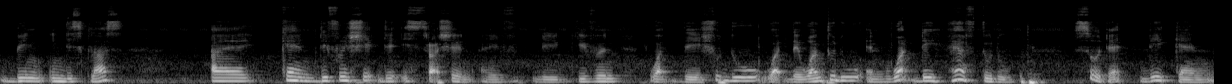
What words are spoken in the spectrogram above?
been in this class, I can differentiate the instruction. I've been given what they should do, what they want to do, and what they have to do, so that they can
